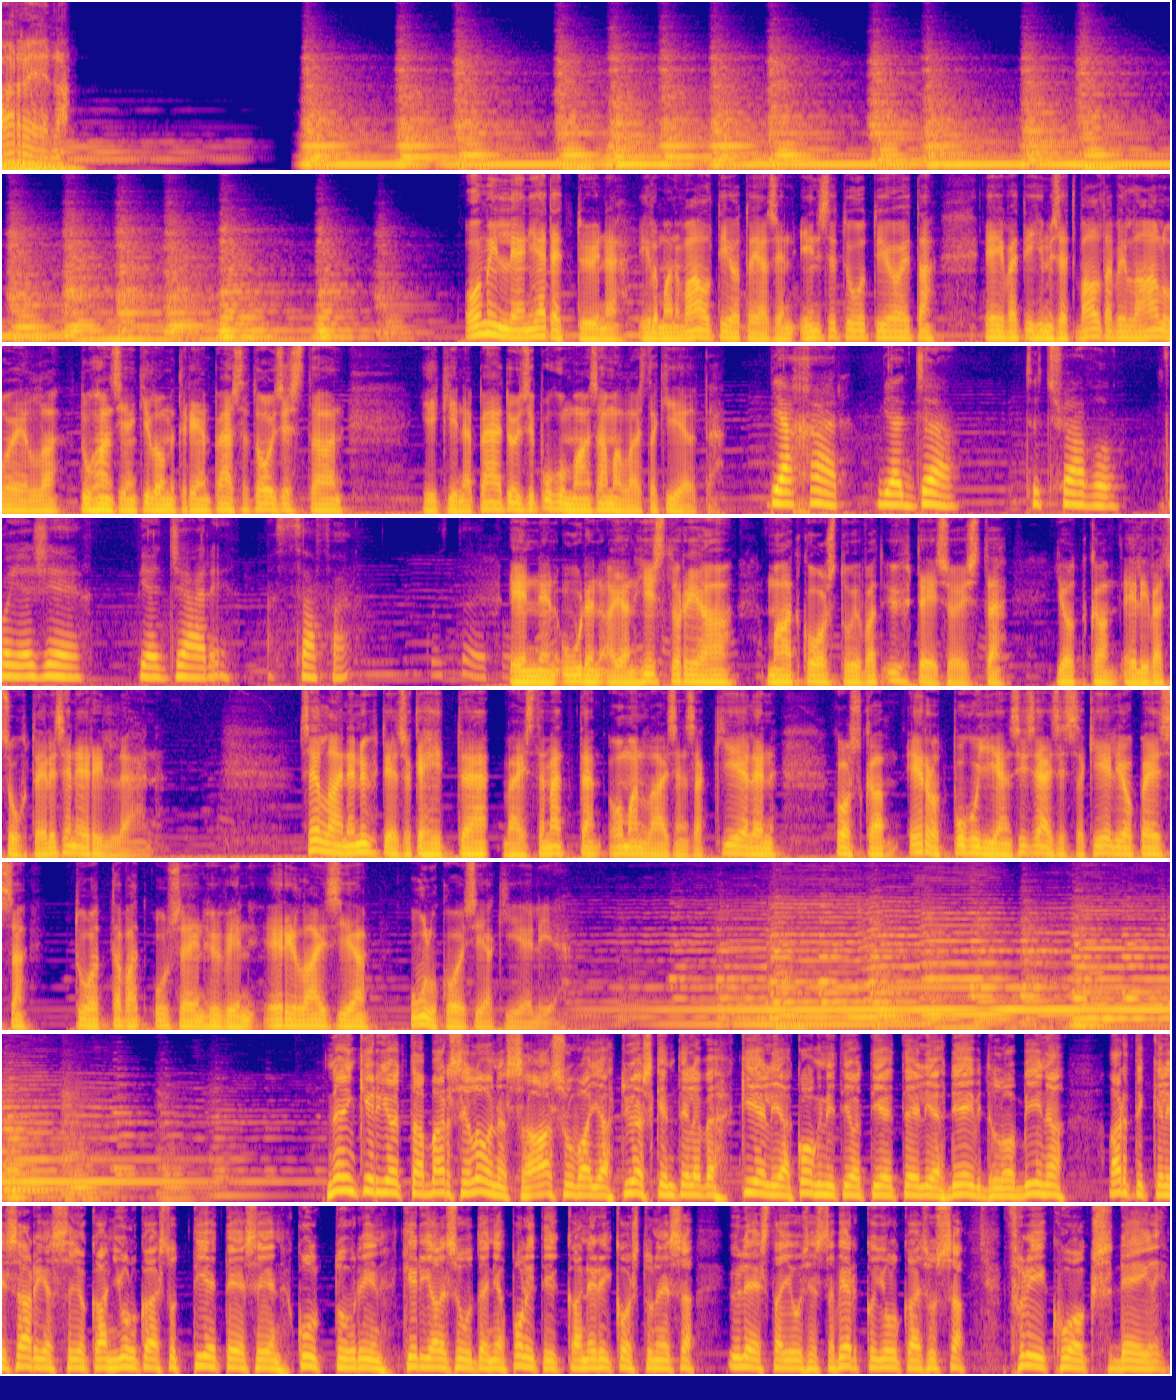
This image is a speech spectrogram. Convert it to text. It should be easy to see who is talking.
Speaker 1: Areena.
Speaker 2: Omilleen jätettyinä ilman valtiota ja sen instituutioita eivät ihmiset valtavilla alueilla tuhansien kilometrien päässä toisistaan ikinä päätyisi puhumaan samanlaista kieltä.
Speaker 3: Viajar, viaggiare, to travel, voyager, viaggiare, safar.
Speaker 2: Ennen uuden ajan historiaa maat koostuivat yhteisöistä, jotka elivät suhteellisen erillään. Sellainen yhteisö kehittää väistämättä omanlaisensa kielen, koska erot puhujien sisäisissä kieliopeissa tuottavat usein hyvin erilaisia ulkoisia kieliä.
Speaker 4: Näin kirjoittaa Barcelonassa asuva ja työskentelevä kieli- ja kognitiotieteilijä David Lobina artikkelisarjassa, joka on julkaistu tieteeseen, kulttuuriin, kirjallisuuteen ja politiikkaan erikoistuneessa yleistajuisessa verkkojulkaisussa Three Quarks Daily.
